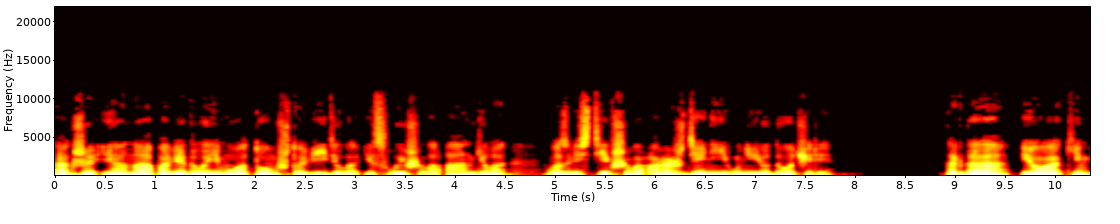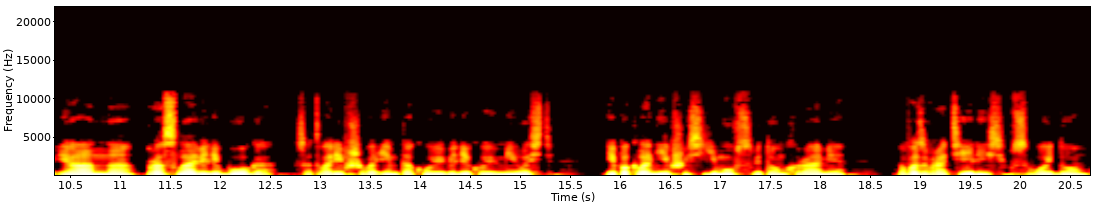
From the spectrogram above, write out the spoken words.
Также и она поведала ему о том, что видела и слышала ангела, возвестившего о рождении у нее дочери. Тогда Иоаким и Анна прославили Бога, сотворившего им такую великую милость, и, поклонившись Ему в святом храме, возвратились в свой дом.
